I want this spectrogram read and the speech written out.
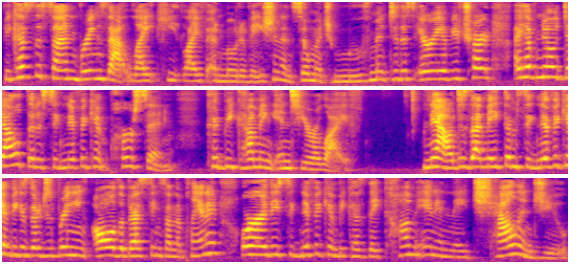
Because the sun brings that light, heat, life, and motivation and so much movement to this area of your chart, I have no doubt that a significant person could be coming into your life. Now, does that make them significant because they're just bringing all the best things on the planet? Or are they significant because they come in and they challenge you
